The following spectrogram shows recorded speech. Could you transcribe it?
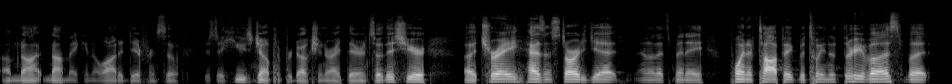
um, not not making a lot of difference. So just a huge jump in production right there. And so this year, uh, Trae hasn't started yet. I know that's been a point of topic between the three of us, but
